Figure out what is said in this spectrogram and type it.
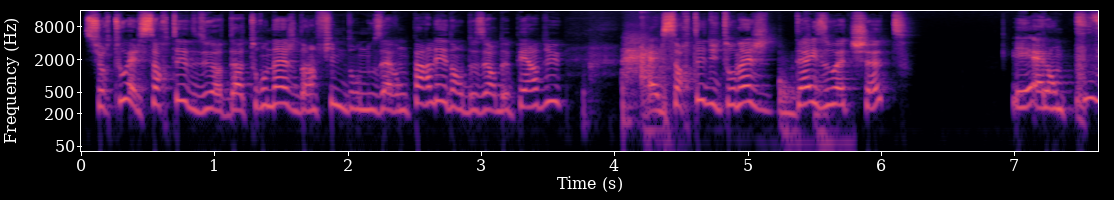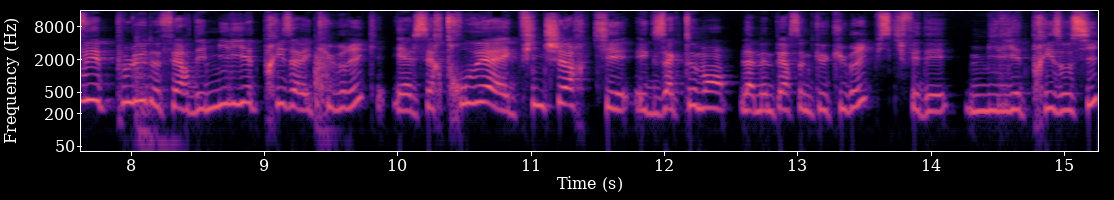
surtout, elle sortait d'un tournage d'un film dont nous avons parlé dans Deux heures de perdu. Elle sortait du tournage d'Eyes Wide Shut. Et elle en pouvait plus de faire des milliers de prises avec Kubrick. Et elle s'est retrouvée avec Fincher, qui est exactement la même personne que Kubrick, puisqu'il fait des milliers de prises aussi.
